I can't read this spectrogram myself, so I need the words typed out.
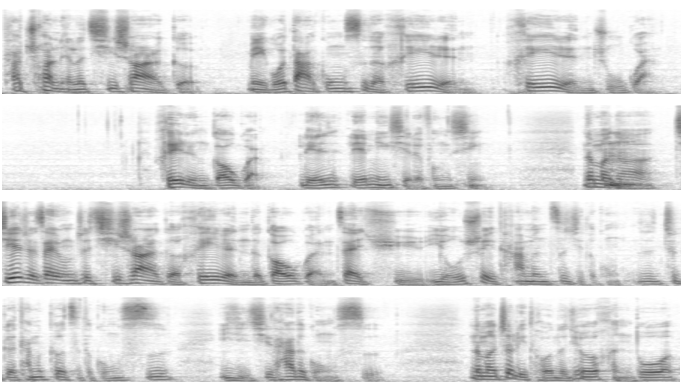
他串联了七十二个。美国大公司的黑人黑人主管、黑人高管联联名写了封信，那么呢，接着再用这七十二个黑人的高管再去游说他们自己的公这个他们各自的公司以及其他的公司，那么这里头呢就有很多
